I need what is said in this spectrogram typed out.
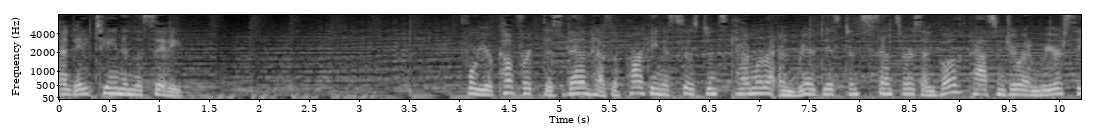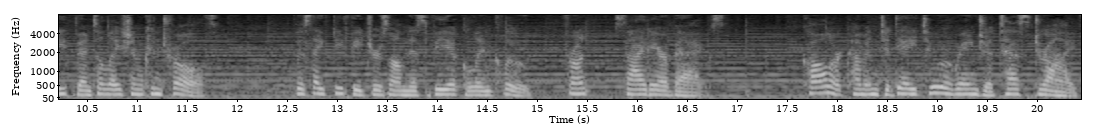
and 18 in the city. For your comfort this van has a parking assistance camera and rear distance sensors and both passenger and rear seat ventilation controls. The safety features on this vehicle include front, side airbags. Call or come in today to arrange a test drive.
